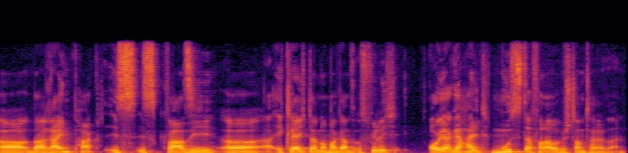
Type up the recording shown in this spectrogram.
da reinpackt, ist, ist quasi, erkläre ich dann nochmal ganz ausführlich euer Gehalt muss davon aber Bestandteil sein.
